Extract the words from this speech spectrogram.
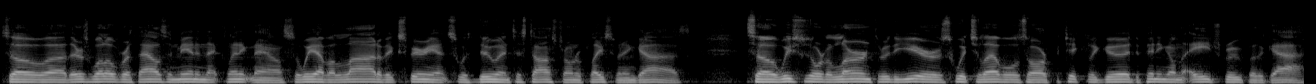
So uh, there's well over a thousand men in that clinic now. So we have a lot of experience with doing testosterone replacement in guys. So we've sort of learned through the years which levels are particularly good depending on the age group of the guy.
